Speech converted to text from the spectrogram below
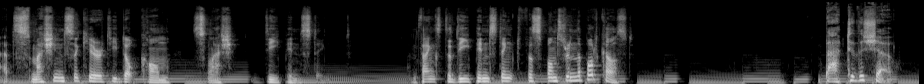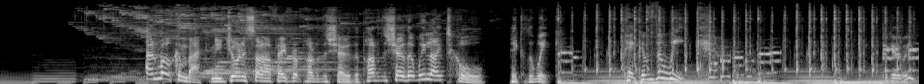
at smashingsecurity.com slash deep instinct. And thanks to Deep Instinct for sponsoring the podcast. Back to the show. And welcome back. And you join us on our favourite part of the show, the part of the show that we like to call Pick of the Week. Pick of the week. Pick of the week.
